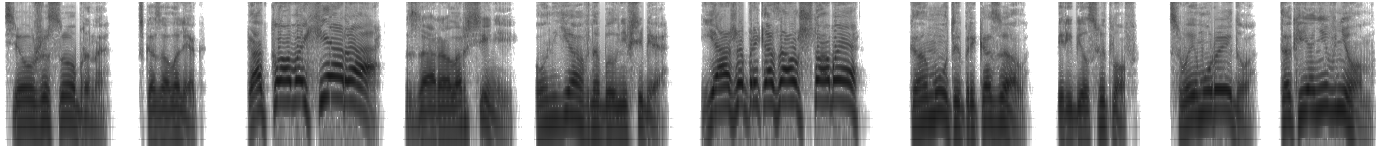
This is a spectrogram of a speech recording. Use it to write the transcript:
«Все уже собрано», — сказал Олег. «Какого хера?» — заорал Арсений. Он явно был не в себе. «Я же приказал, чтобы...» «Кому ты приказал?» — перебил Светлов. «Своему рейду. Так я не в нем».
